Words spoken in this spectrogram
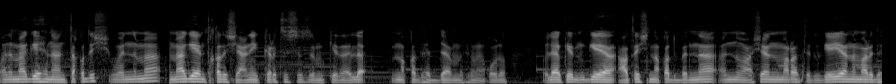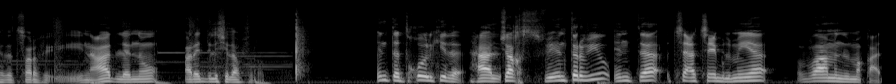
وأنا ما جاي هنا أنتقدش وإنما ما جاي أنتقدش يعني criticism كذا لا نقد هدام مثل ما يقولوا. ولكن جاي أعطيش نقد بناء إنه عشان مرة الجاية أنا ما أريد هذا التصرف ينعاد لأنه أريد ليش الافضل أنت تقول كذا حال شخص في interview أنت 99% ضامن المقعد.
